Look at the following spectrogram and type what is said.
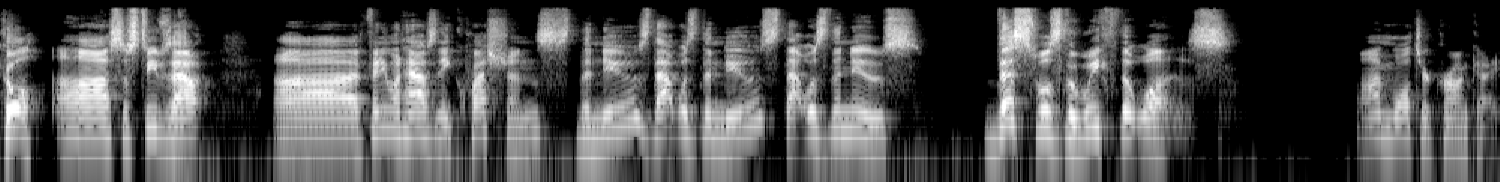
cool. Uh, so Steve's out. Uh, if anyone has any questions, the news, that was the news. That was the news. This was the week that was. I'm Walter Cronkite.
